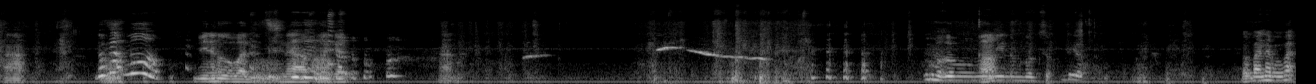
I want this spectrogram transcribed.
Ah, Baba mo! binuhuan at sinapa agad. Ah, Baka mamali ng bagsak di ah. baba na, baba.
